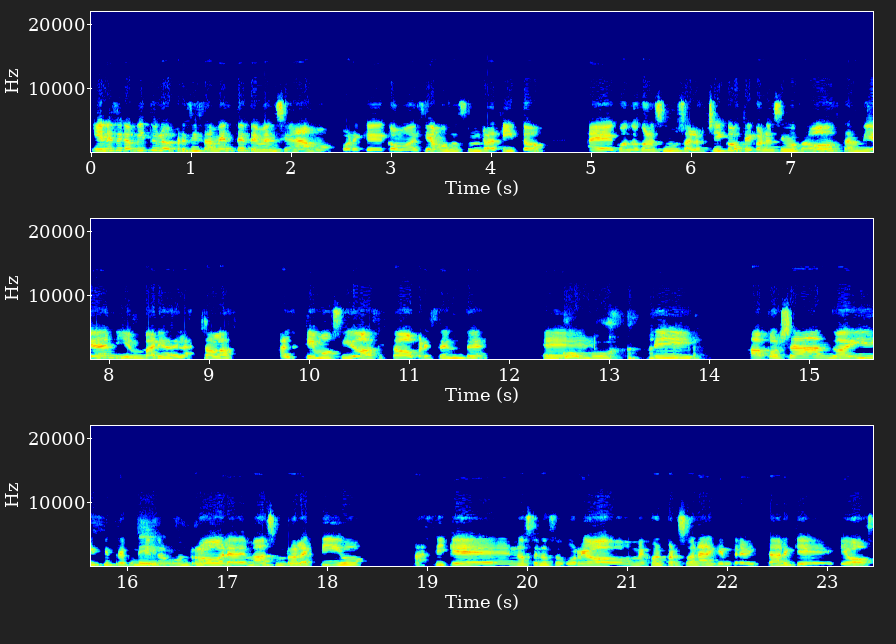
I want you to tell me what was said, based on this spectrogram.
Y en ese capítulo precisamente te mencionamos, porque como decíamos hace un ratito, eh, cuando conocimos a los chicos, te conocimos a vos también y en varias de las charlas a las que hemos ido has estado presente. Un eh, combo. Sí, apoyando ahí, siempre cumpliendo algún rol, además un rol activo. Así que no se nos ocurrió mejor persona que entrevistar que, que vos,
